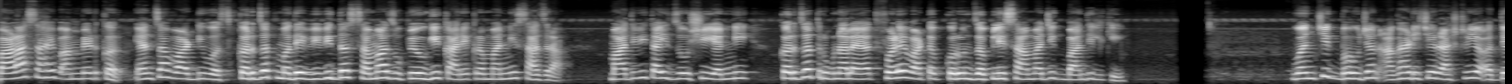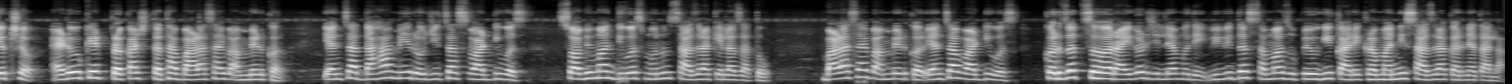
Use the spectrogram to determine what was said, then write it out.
बाळासाहेब आंबेडकर यांचा वाढदिवस कर्जतमध्ये विविध समाज उपयोगी कार्यक्रमांनी साजरा. माधवीताई जोशी यांनी कर्जत रुग्णालयात फळे वाटप करून जपली सामाजिक बांधिलकी. वंचित बहुजन आघाडीचे राष्ट्रीय अध्यक्ष ॲडव्होकेट प्रकाश तथा बाळासाहेब आंबेडकर यांचा दहा मे रोजीचा वाढदिवस स्वाभिमान दिवस म्हणून साजरा केला जातो. बाळासाहेब आंबेडकर यांचा वाढदिवस कर्जतसह रायगड जिल्ह्यामध्ये विविध समाज उपयोगी कार्यक्रमांनी साजरा करण्यात आला.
